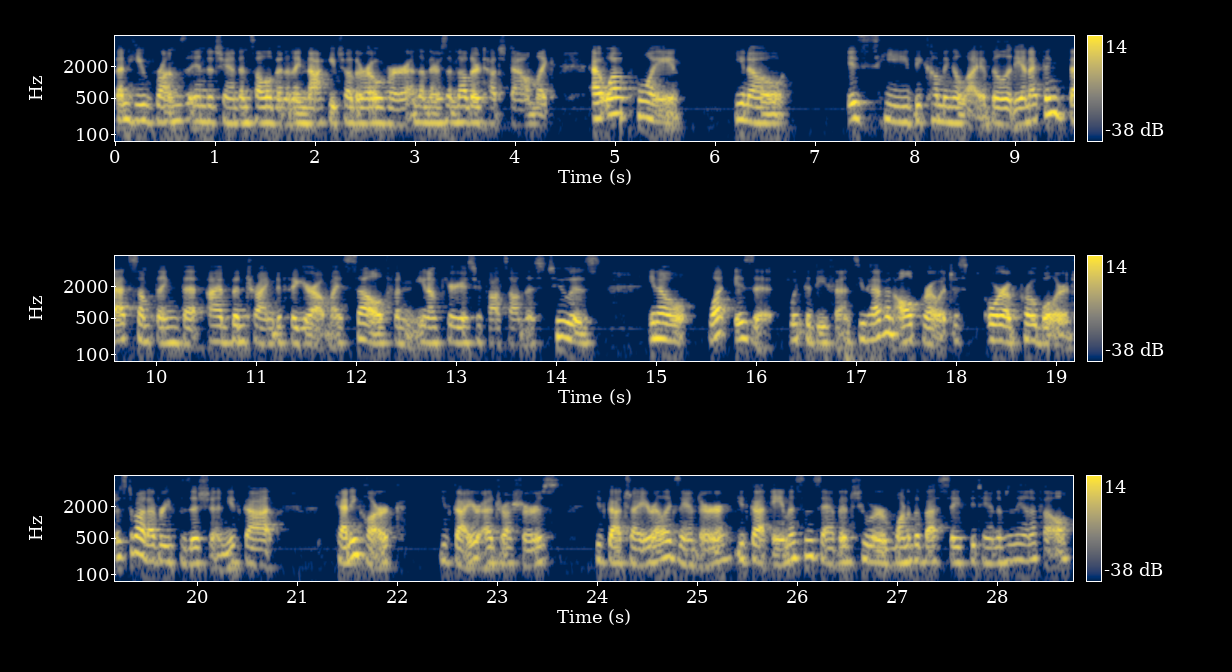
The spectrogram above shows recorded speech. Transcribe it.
Then he runs into Chandon Sullivan and they knock each other over. And then there's another touchdown. Like, at what point, you know, is he becoming a liability? And I think that's something that I've been trying to figure out myself. And, you know, curious your thoughts on this too is, you know, what is it with the defense? You have an all pro at just, or a pro bowler at just about every position. You've got Kenny Clark, you've got your edge rushers, you've got Jaire Alexander, you've got Amos and Savage, who are one of the best safety tandems in the NFL.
